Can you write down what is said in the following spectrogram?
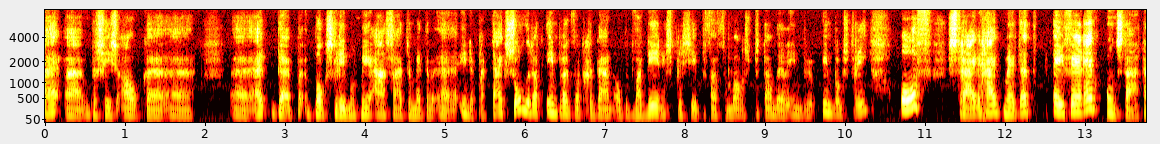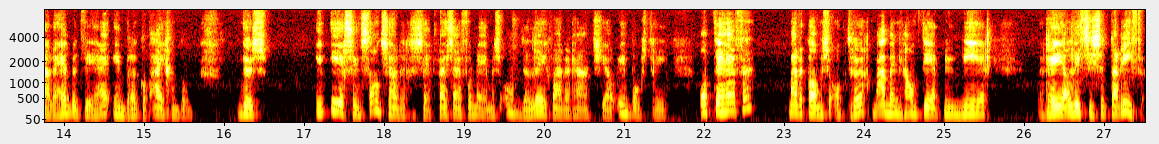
eh, precies ook. eh, eh, de box 3 moet meer aansluiten met in de praktijk, zonder dat inbreuk wordt gedaan op het waarderingsprincipe van vermogensbestanddelen in, in box 3. Of strijdigheid met het EVRM ontstaat. Nou, daar hebben we het weer, hè, inbreuk op eigendom. Dus in eerste instantie hadden gezegd, wij zijn voornemens om de leegwaarde ratio in box 3 op te heffen. Maar daar komen ze op terug. Maar men hanteert nu meer realistische tarieven.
